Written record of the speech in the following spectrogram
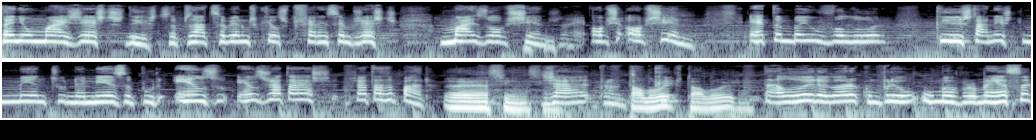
tenham mais gestos destes, apesar de sabermos que eles preferem sempre gestos mais obscenos. É? Obs- obsceno é também o valor que está neste momento na mesa por Enzo. Enzo já estás, já estás a par. Ah, sim, sim. Já, pronto. Está loiro, está loiro. Está loiro, agora cumpriu uma promessa,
